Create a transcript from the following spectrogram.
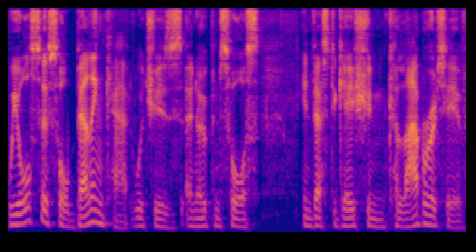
We also saw Bellingcat, which is an open source investigation collaborative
